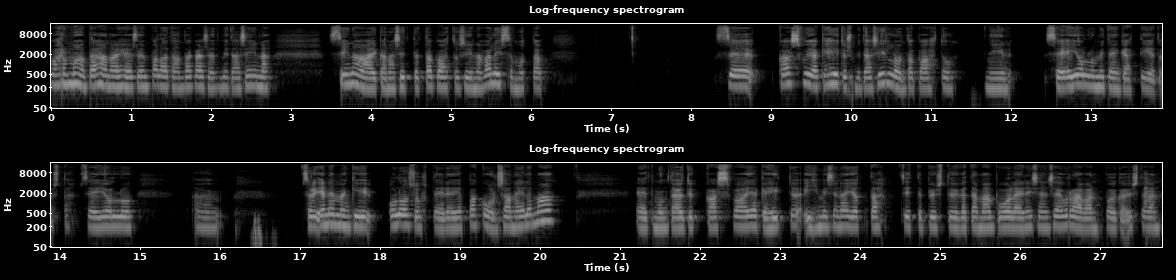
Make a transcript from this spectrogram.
varmaan tähän aiheeseen palataan takaisin, että mitä siinä, siinä aikana sitten tapahtui siinä välissä, mutta se kasvu ja kehitys, mitä silloin tapahtui, niin se ei ollut mitenkään tietosta. Se ei ollut, ähm, se oli enemmänkin olosuhteiden ja pakon sanelemaa, että mun täytyy kasvaa ja kehittyä ihmisenä, jotta sitten pystyy vetämään puoleeni sen seuraavan poikaystävän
